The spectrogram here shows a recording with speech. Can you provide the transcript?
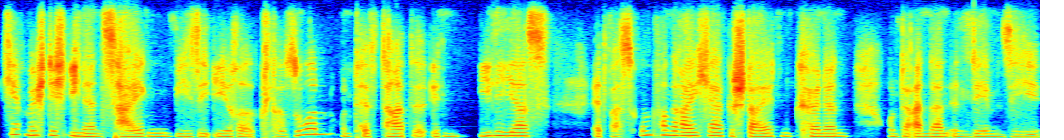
Hier möchte ich Ihnen zeigen, wie Sie Ihre Klausuren und Testate in Ilias etwas umfangreicher gestalten können, unter anderem indem Sie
